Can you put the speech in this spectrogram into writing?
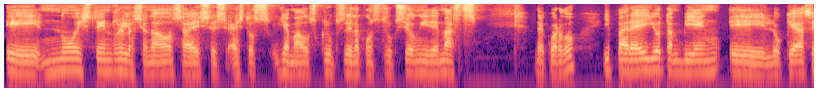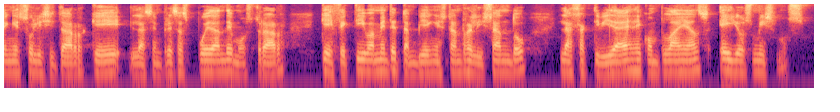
eh, no estén relacionados a, a estos llamados clubs de la construcción y demás. ¿de acuerdo? Y para ello también eh, lo que hacen es solicitar que las empresas puedan demostrar que efectivamente también están realizando las actividades de compliance ellos mismos,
